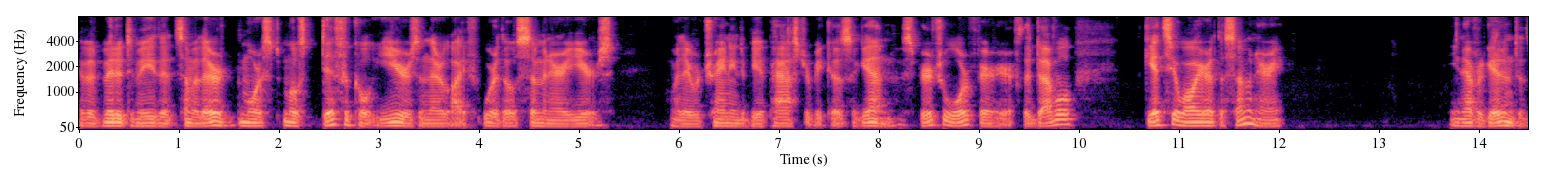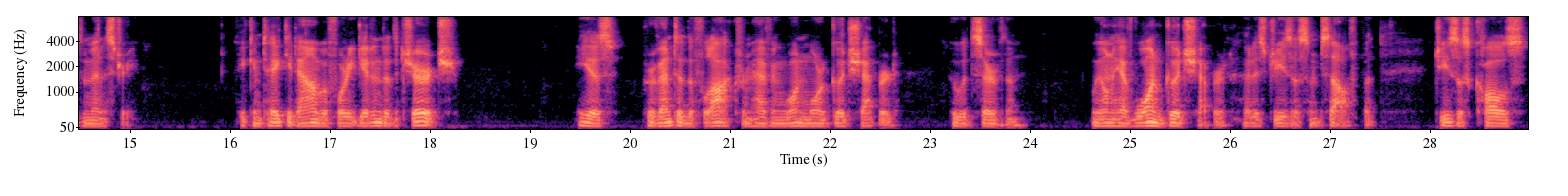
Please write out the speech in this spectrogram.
have admitted to me that some of their most most difficult years in their life were those seminary years where they were training to be a pastor because again spiritual warfare here if the devil gets you while you're at the seminary, you never get into the ministry. He can take you down before you get into the church. He has prevented the flock from having one more good shepherd who would serve them. We only have one good shepherd, that is Jesus himself, but Jesus calls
